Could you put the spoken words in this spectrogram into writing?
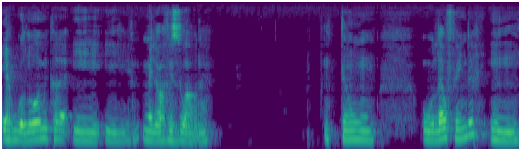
ergonômica e, e melhor visual, né? Então, o Léo Fender, em,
